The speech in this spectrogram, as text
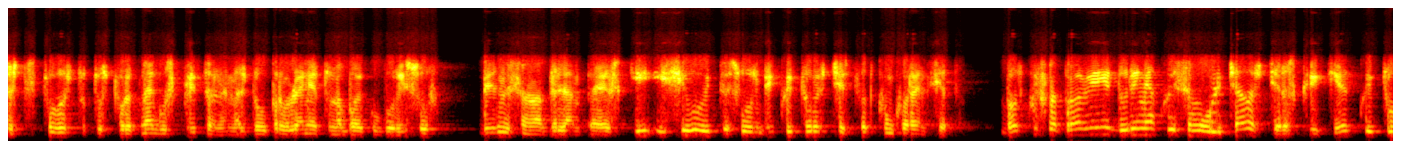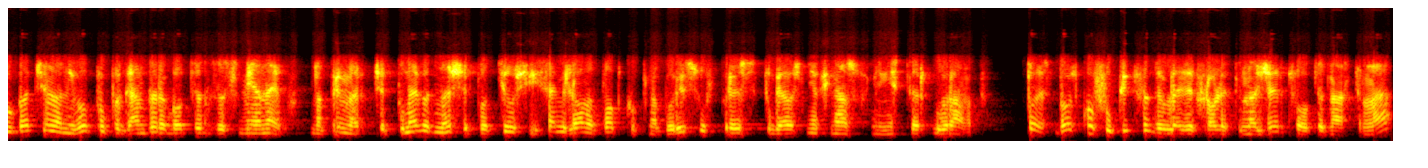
съществуващото според него сплитане между управлението на Бойко Борисов, бизнеса на Делян Пеевски и силовите служби, които разчистват конкуренцията. Босков направи дори някои самоуличаващи разкрития, които обаче на ниво пропаганда работят за самия него. Например, че поне веднъж е платил 60 милиона подкуп на Борисов през тогавашния финансов министр Горанов. Тоест Босков опитва да влезе в ролята на жертва от една страна,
